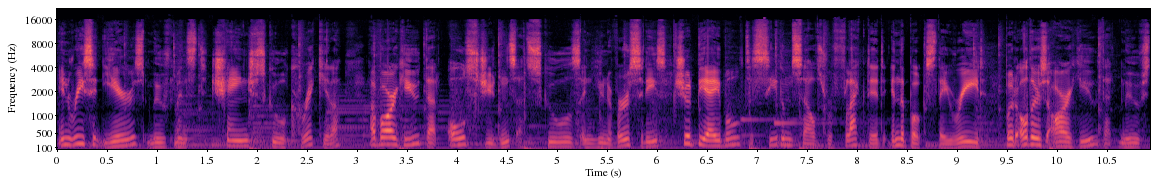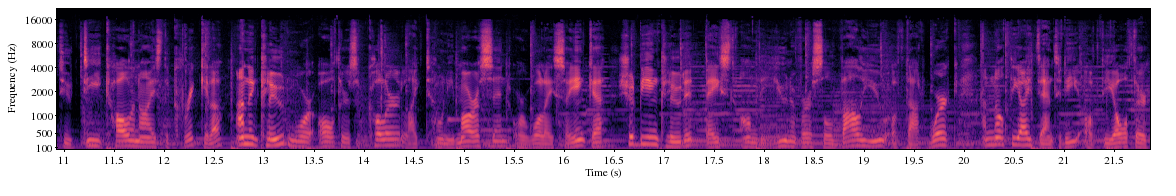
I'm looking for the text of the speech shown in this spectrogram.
In recent years, movements to change school curricula have argued that all students at schools and universities should be able to see themselves reflected in the books they read. But others argue that moves to decolonise the curricula and include more authors of colour like Toni Morrison or Wole Soyinka should be included based on the universal value of that work and not the identity of the author.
